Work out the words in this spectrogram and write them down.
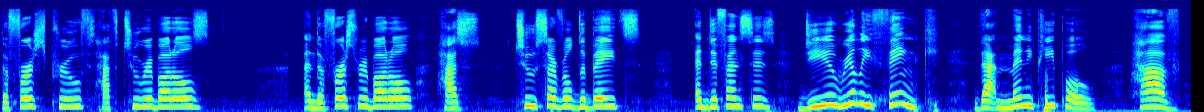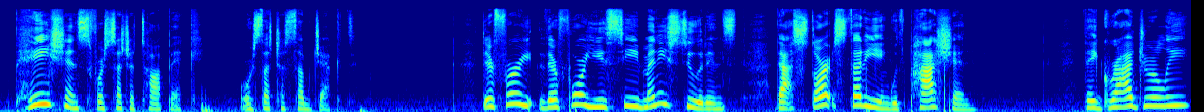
The first proofs have two rebuttals. And the first rebuttal has two several debates and defenses. Do you really think that many people have patience for such a topic or such a subject? Therefore, therefore, you see many students that start studying with passion they gradually,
